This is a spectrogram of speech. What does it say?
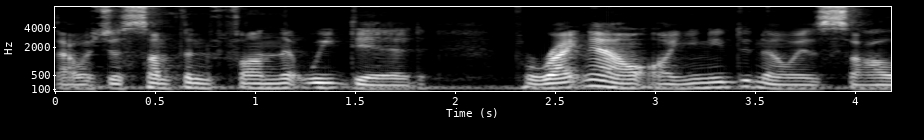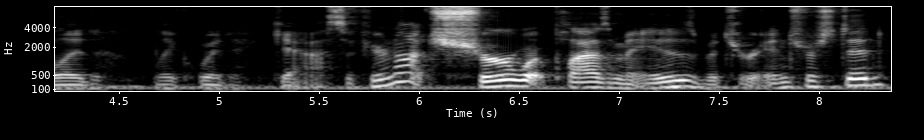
That was just something fun that we did. For right now, all you need to know is solid, liquid, gas. If you're not sure what plasma is, but you're interested,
